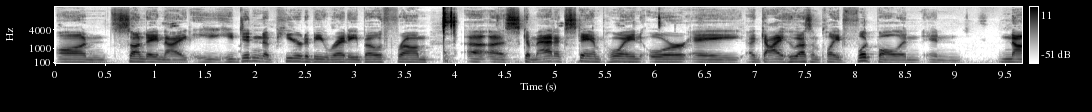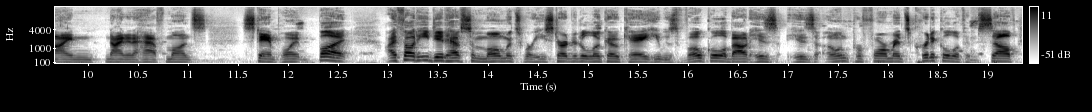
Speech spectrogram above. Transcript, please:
on Sunday night. He, he didn't appear to be ready, both from a, a schematic standpoint or a, a guy who hasn't played football in, in nine nine and a half months standpoint, but I thought he did have some moments where he started to look okay. He was vocal about his his own performance, critical of himself,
